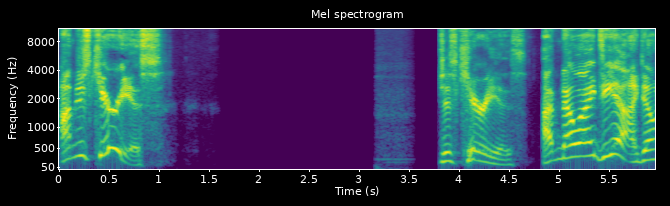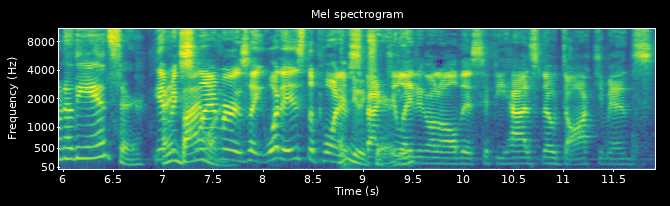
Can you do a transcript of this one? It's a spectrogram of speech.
I'm just curious. Just curious. I have no idea. I don't know the answer. Yeah, I didn't buy one. McSlammer is like, what is the point of do a charity. speculating on all this if he has no documents,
